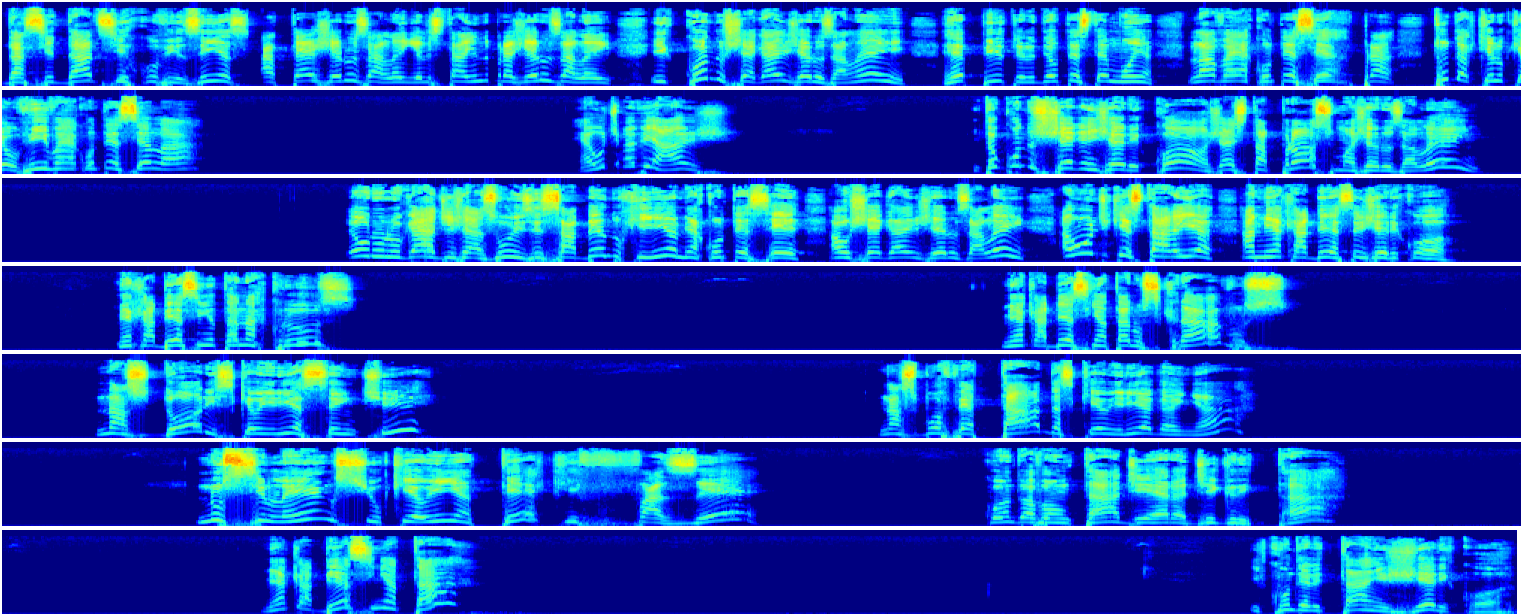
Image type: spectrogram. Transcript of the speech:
das cidades circunvizinhas até Jerusalém. Ele está indo para Jerusalém. E quando chegar em Jerusalém, repito, ele deu testemunha. Lá vai acontecer, para tudo aquilo que eu vim vai acontecer lá. É a última viagem. Então, quando chega em Jericó, já está próximo a Jerusalém, eu no lugar de Jesus e sabendo o que ia me acontecer ao chegar em Jerusalém, aonde que estaria a minha cabeça em Jericó? Minha cabeça ia estar na cruz. Minha cabeça ia estar nos cravos. Nas dores que eu iria sentir. Nas bofetadas que eu iria ganhar no silêncio que eu ia ter que fazer, quando a vontade era de gritar, minha cabeça ia estar. Tá e quando ele está em Jericó,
